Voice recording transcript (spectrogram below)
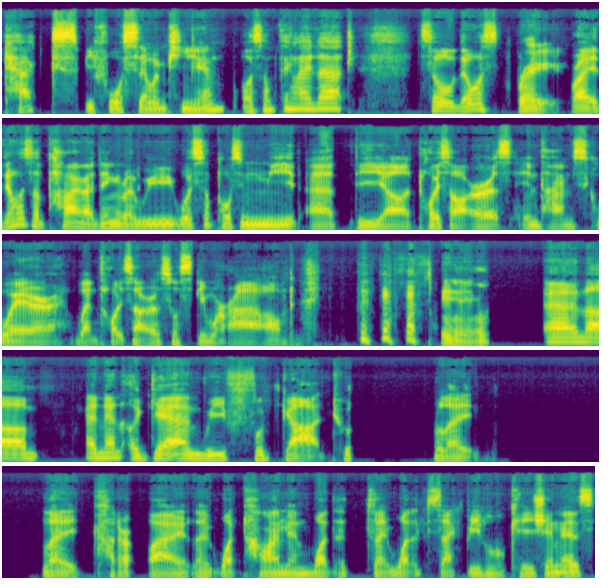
text before 7 p.m. or something like that. So there was Right. right, there was a time I think like we were supposed to meet at the uh, Toys R Us in Times Square when Toys R Us was still around. Mm. And um and then again we forgot to like like clarify like what time and what like what exactly the location is.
